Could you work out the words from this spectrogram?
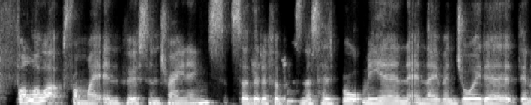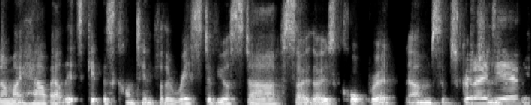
follow up from my in-person trainings so that if a business has brought me in and they've enjoyed it then i'm like how about let's get this content for the rest of your staff? So those corporate um, subscriptions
